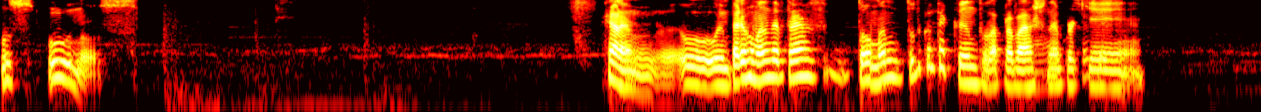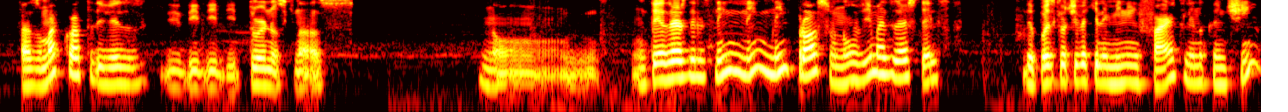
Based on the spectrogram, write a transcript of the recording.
Os Unos. Cara, o, o Império Romano deve estar tomando tudo quanto é canto lá pra baixo, Ah, né? Porque certeza. Faz uma cota de vezes de, de, de- de turnos que nós não não tem exército deles nem, nem, nem próximo, não vi mais exército deles. Depois que eu tive aquele mini infarto ali no cantinho.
